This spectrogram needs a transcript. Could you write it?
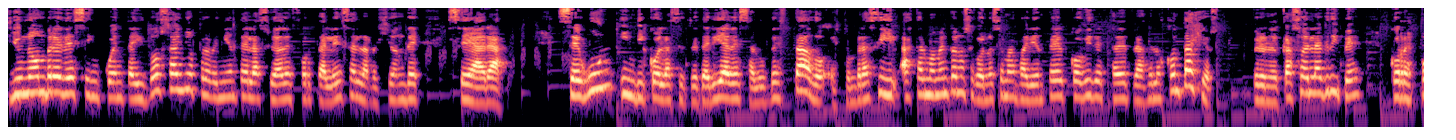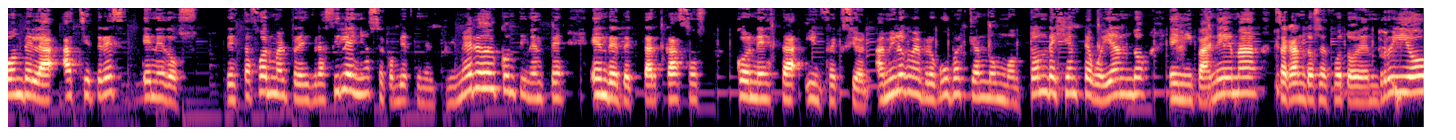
y un hombre de 52 años proveniente de la ciudad de Fortaleza, en la región de Ceará. Según indicó la Secretaría de Salud de Estado, esto en Brasil, hasta el momento no se conoce más variante del COVID está detrás de los contagios, pero en el caso de la gripe corresponde la H3N2. De esta forma, el país brasileño se convierte en el primero del continente en detectar casos con esta infección. A mí lo que me preocupa es que anda un montón de gente hueando en Ipanema, sacándose fotos en Río,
